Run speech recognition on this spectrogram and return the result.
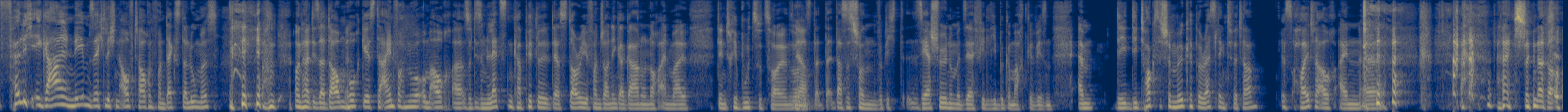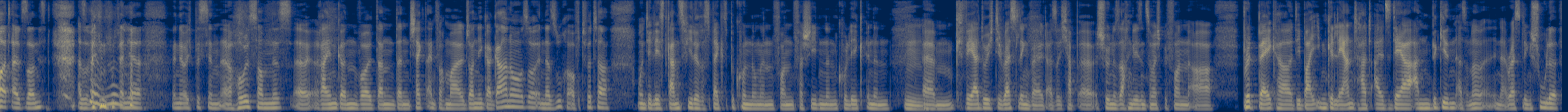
völlig egalen nebensächlichen Auftauchen von Dexter Loomis und, und halt dieser Daumen hoch Geste einfach nur um auch äh, so diesem letzten Kapitel der Story von Johnny Gargano noch einmal den Tribut zu zollen so Ja. das, das, das ist schon wirklich sehr schön und mit sehr viel Liebe gemacht gewesen ähm, die die toxische Müllkippe Wrestling Twitter ist heute auch ein äh, ein schönerer Ort als sonst. Also wenn, wenn ihr, wenn ihr euch bisschen äh, Wholesomeness äh, reingönnen wollt, dann, dann checkt einfach mal Johnny Gargano so in der Suche auf Twitter und ihr lest ganz viele Respektbekundungen von verschiedenen KollegInnen ähm, quer durch die Wrestling-Welt. Also ich habe äh, schöne Sachen gelesen, zum Beispiel von äh, Britt Baker, die bei ihm gelernt hat, als der an Beginn, also ne, in der Wrestling-Schule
